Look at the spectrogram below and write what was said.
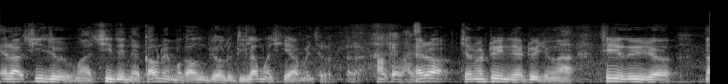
အဲ့တော့ရှိသူမှာရှိတဲ့နဲ့ကောင်းတယ်မကောင်းဘူးပြောလို့ဒီလောက်မှရှိရမယ်ကျွန်တော်ပြောတာဟုတ်ကဲ့ပါဆအဲ့ရာတော့ကျွန်တော်တွေ့နေတဲ့တွေ့ကြုံကရှိရသေးရောက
